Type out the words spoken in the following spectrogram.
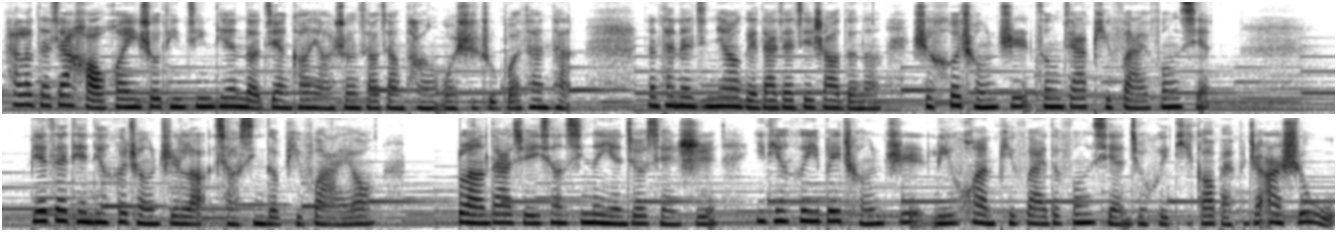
Hello，大家好，欢迎收听今天的健康养生小讲堂，我是主播探探。那探探今天要给大家介绍的呢是喝橙汁增加皮肤癌风险。别再天天喝橙汁了，小心得皮肤癌哦。布朗大学一项新的研究显示，一天喝一杯橙汁，罹患皮肤癌的风险就会提高百分之二十五。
